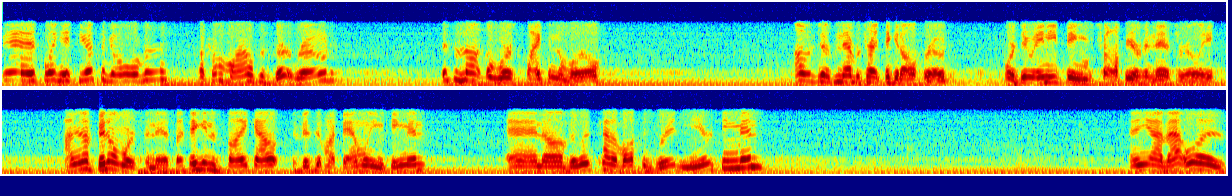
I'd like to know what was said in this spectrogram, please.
Yeah, it's like if you have to go over a couple miles of dirt road, this is not the worst bike in the world. I would just never try to take it off road or do anything choppier than this, really. I mean, I've been on worse than this. I've taken this bike out to visit my family in Kingman, and uh, they kind of off the grid near Kingman. And yeah, that was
